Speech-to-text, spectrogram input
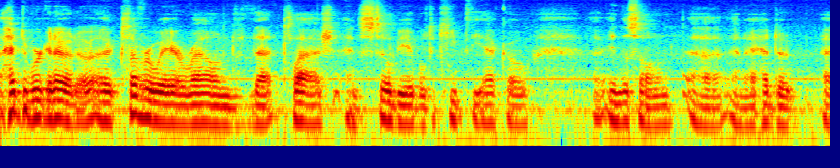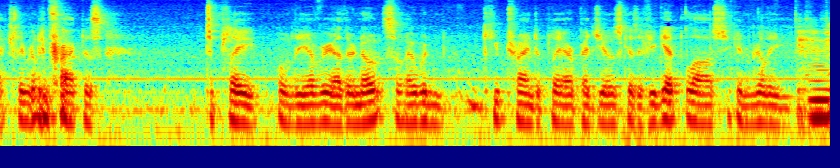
I had to work it out, a, a, clever way around that clash and still be able to keep the echo uh, in the song. Uh, and I had to actually really practice to play only every other note, so I wouldn't keep trying to play arpeggios because if you get lost, you can really. Mm,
